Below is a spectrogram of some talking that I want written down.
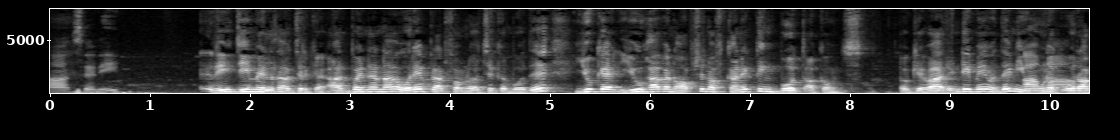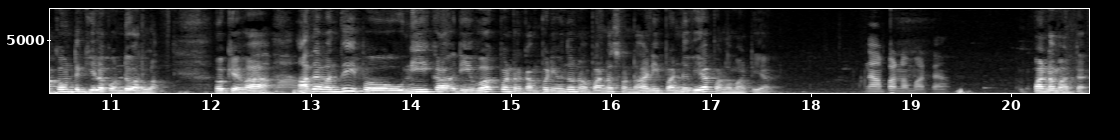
ஆ சரி. ரீ ஜிமெயில் தான் வச்சிருக்க. அப்போ என்னன்னா ஒரே பிளாட்ஃபார்மில் வச்சிருக்கும் போது you can you have an option of connecting both accounts ஓகேவா ரெண்டுமே வந்து நீ உனக்கு ஒரு அக்கௌண்ட்டு கீழே கொண்டு வரலாம். ஓகேவா அதை வந்து இப்போ நீ க- நீ ஒர்க் பண்ற கம்பெனி வந்து உன்னை பண்ண சொன்னா நீ பண்ணுவியா பண்ண மாட்டியா? நான் பண்ண மாட்டேன். பண்ண மாட்டேன்.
